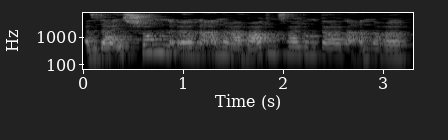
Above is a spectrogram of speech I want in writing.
also da ist schon äh, eine andere Erwartungshaltung da, eine andere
